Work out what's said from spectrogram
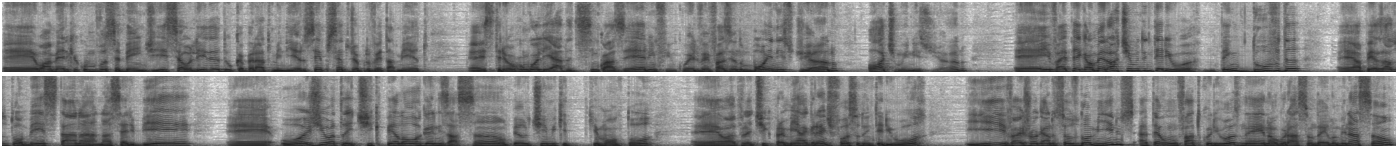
É, o América, como você bem disse, é o líder do Campeonato Mineiro, 100% de aproveitamento. É, estreou com goleada de 5 a 0 enfim, com ele vem fazendo um bom início de ano, ótimo início de ano. É, e vai pegar o melhor time do interior, não tem dúvida. É, apesar do Tom Ben estar na, na Série B, É, hoje o Atlético, pela organização, pelo time que, que montou, é, o Atlético, para mim, é a grande força do interior e vai jogar nos seus domínios. Até um fato curioso, né? A inauguração da iluminação.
